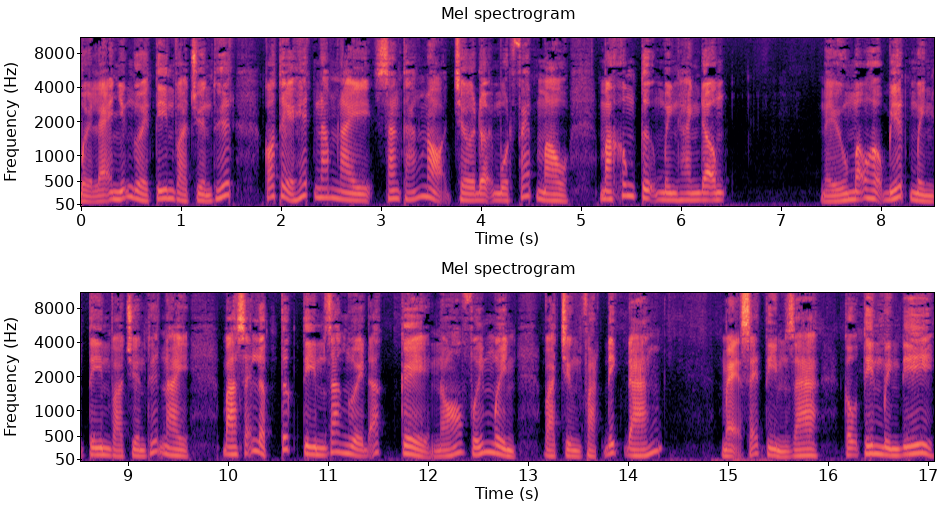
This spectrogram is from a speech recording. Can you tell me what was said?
Bởi lẽ những người tin vào truyền thuyết có thể hết năm này sang tháng nọ chờ đợi một phép màu mà không tự mình hành động. Nếu mẫu hậu biết mình tin vào truyền thuyết này, bà sẽ lập tức tìm ra người đã kể nó với mình và trừng phạt đích đáng. Mẹ sẽ tìm ra, cậu tin mình đi.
